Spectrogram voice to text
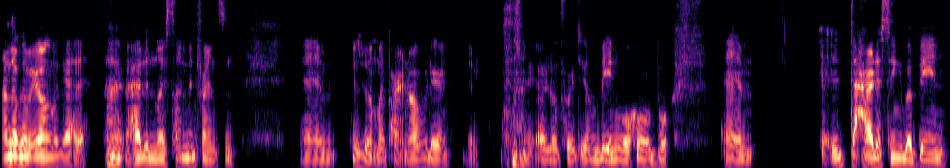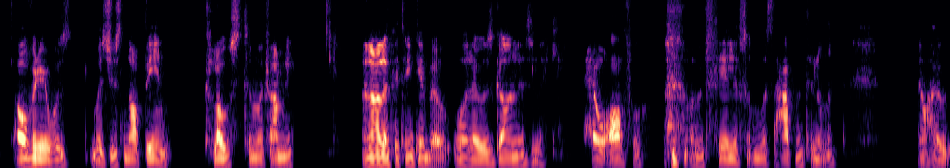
And don't get me wrong, like I had a, I had a nice time in France and um, it was with my partner over there. And, I love her too and being with her, but um, it, the hardest thing about being over there was was just not being close to my family. And all I could think about while I was gone is like how awful I would feel if something was to happen to them, and you know how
